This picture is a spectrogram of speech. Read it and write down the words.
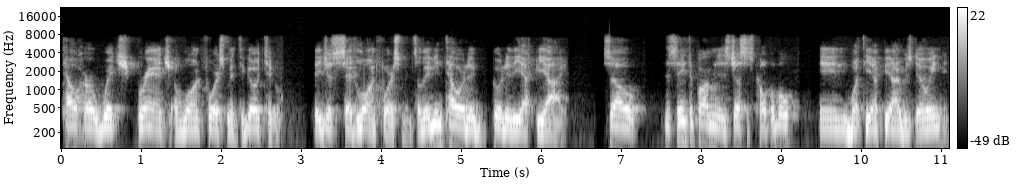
tell her which branch of law enforcement to go to. They just said law enforcement, so they didn't tell her to go to the FBI. So the State Department is just as culpable in what the FBI was doing.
